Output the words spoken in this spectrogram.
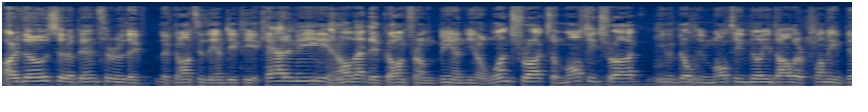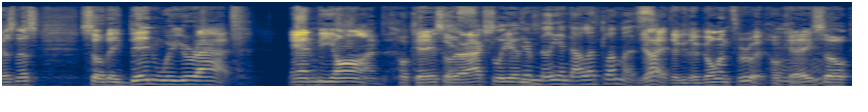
are those that have been through they've they've gone through the MDP Academy and Mm-hmm. all that. They've gone from being, you know, one truck to multi truck, Mm-hmm. even building a multi million dollar plumbing business. So they've been where you're at and beyond. Okay. So Mm-hmm. Yes. they're actually in They're million dollar plumbers. yeah, they're, they're going through it. Okay. Mm-hmm. So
